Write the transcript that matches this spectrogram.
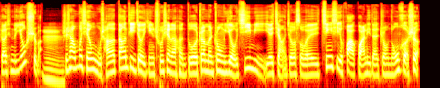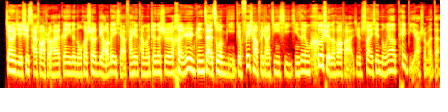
标签的优势嘛。嗯，实际上目前五常的当地就已经出现了很多专门种有机米，也讲究所谓精细化管理的这种农合社。江日杰去采访的时候，还跟一个农合社聊了一下，发现他们真的是很认真在做米，就非常非常精细，已经在用科学的方法，就算一些农药的配比啊什么的。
